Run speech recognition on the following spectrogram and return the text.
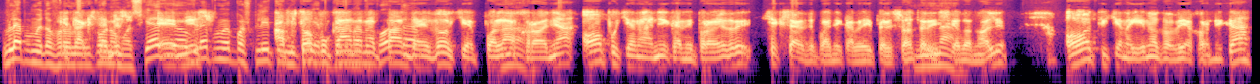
Βλέπουμε το φορολογικό νομοσχέδιο, βλέπουμε πως πλήττει Αυτό που κάναμε πάντα εδώ και πολλά χρόνια, όπου και να ανήκαν οι πρόεδροι, και ξέρετε που ανήκαμε οι περισσότεροι, να. σχεδόν όλοι, ό,τι και να γινόταν διαχρονικά,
